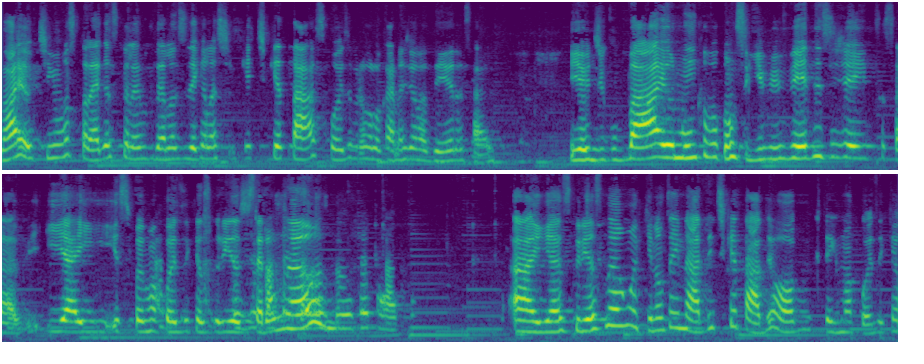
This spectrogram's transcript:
Ah, eu tinha umas colegas que eu lembro delas dizer que elas tinham que etiquetar as coisas para colocar na geladeira, sabe? E eu digo, bah, eu nunca vou conseguir viver desse jeito, sabe? E aí, isso foi uma coisa que as gurias disseram, não. Aí as gurias, não, aqui não tem nada etiquetado. É óbvio que tem uma coisa que é,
